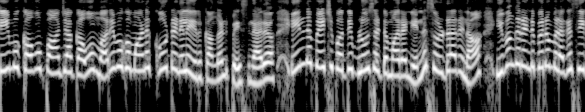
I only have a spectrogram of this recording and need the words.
திமுகவும் பாஜகவும் மறைமுகமான கூட்டணியில இருக்காங்கன்னு பேசினாரு. இந்த பேச்சு பத்தி ப்ளூ சட்டமாறன் என்ன சொல்றாருன்னா இவங்க ரெண்டு பேரும் ரகசிய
